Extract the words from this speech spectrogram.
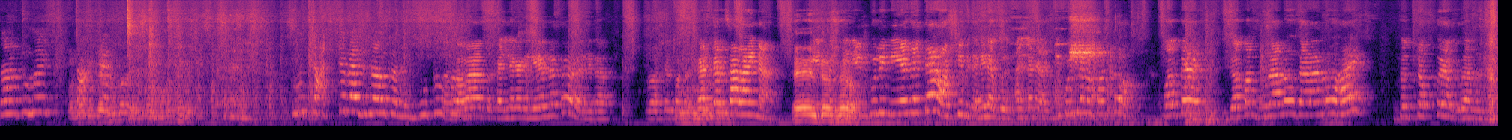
তাহলে তুমি তুমি চারটে ব্যাগ নাও কেন? দুটো বাবা তো খাইলে গাড়ি নিয়ে যেত রসের কথা। ফ্যান্ডার চালাই না। এই কিন্তু গাছ ধরো। জিনিসগুলি নিয়ে যেতে অসুবিধা। এটা করে খাইলে গাড়ি। কি কইছে না কষ্ট বলতে যখন ঘুরানো গাড়ানো হয় তো চপ করে ঘুরানো যায়।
